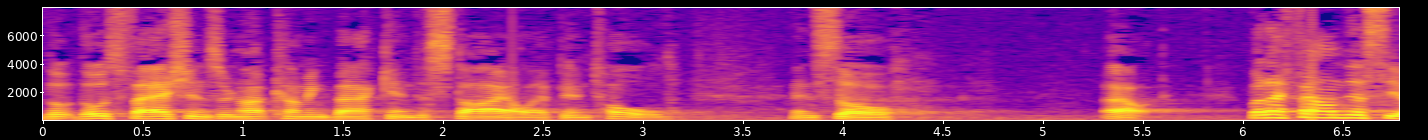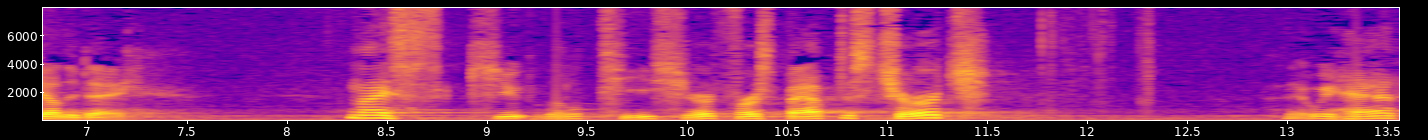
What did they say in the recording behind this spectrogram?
th- those fashions are not coming back into style, I've been told. And so, out. But I found this the other day. Nice, cute little t shirt, First Baptist Church that we had.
